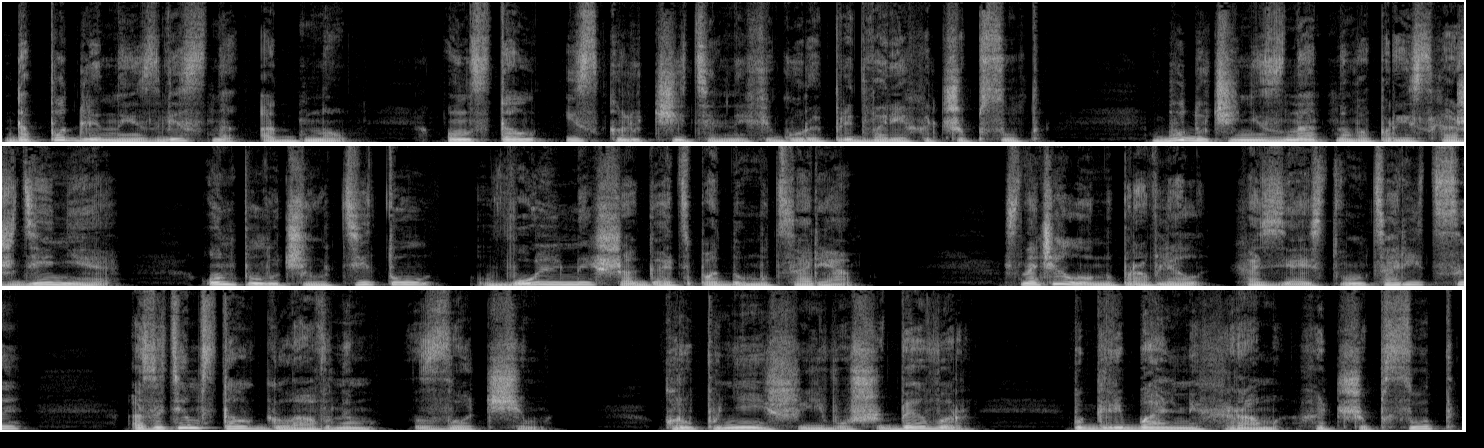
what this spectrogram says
Доподлинно известно одно. Он стал исключительной фигурой при дворе Хатшепсут. Будучи незнатного происхождения, он получил титул «Вольный шагать по дому царя». Сначала он управлял хозяйством царицы, а затем стал главным зодчим. Крупнейший его шедевр – погребальный храм Хатшепсут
